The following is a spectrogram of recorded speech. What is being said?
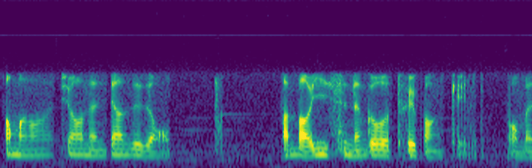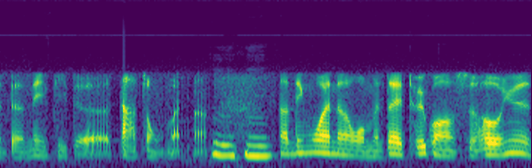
帮忙，希望能将这种环保意识能够推广给我们的内地的大众们啊。嗯哼。那另外呢，我们在推广的时候，因为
